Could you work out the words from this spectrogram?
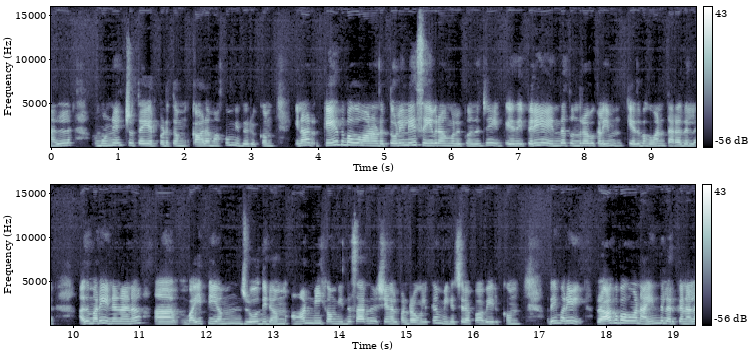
நல்ல முன்னேற்றத்தை ஏற்படுத்தும் காலமாகவும் இது இருக்கும். ஏன்னா கேது பகவானோட தொழிலே செய்கிறவங்களுக்கு வந்துட்டு பெரிய எந்த தொந்தரவுகளையும் கேது பகவான் தரதில்லை. அது மாதிரி என்னென்னா வைத்தியம் ஜோதிடம் ஆன்மீகம் இது சார்ந்த விஷயங்கள் பண்ணுறவங்களுக்கு மிகச்சிறப்பாகவே இருக்கும். அதே மாதிரி ராகு பகவான் ஐந்தில் இருக்கனால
